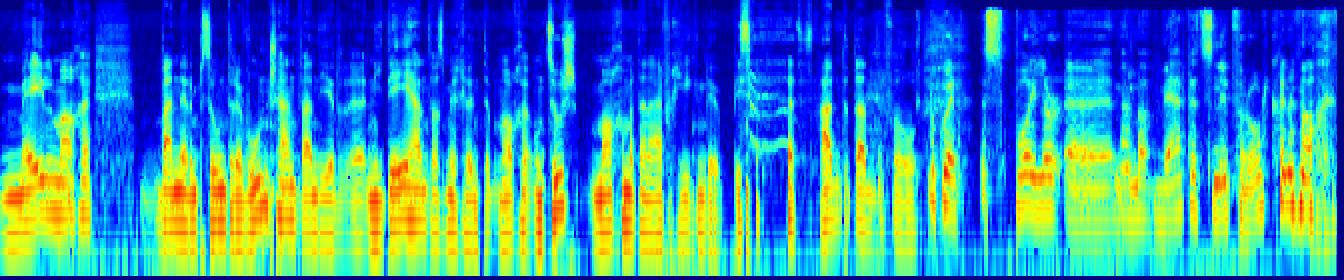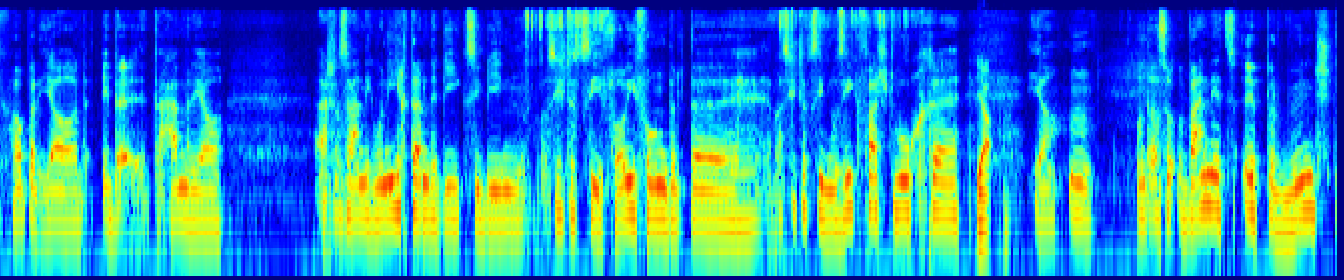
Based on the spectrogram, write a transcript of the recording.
Mail machen, wenn ihr einen besonderen Wunsch habt, wenn ihr äh, eine Idee habt, was wir könnten machen. Und sonst machen wir dann einfach irgendetwas. das habt ihr dann davon. Na gut, Spoiler, äh, wir werden es nicht vor Ort können machen, aber ja, eben, da haben wir ja erst eine Sendung, wo ich dann dabei war, was ist das gewesen? 500, äh, was ist das gewesen? Musikfestwoche. Ja. Ja. Hm. Und also, wenn jetzt jemand wünscht,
